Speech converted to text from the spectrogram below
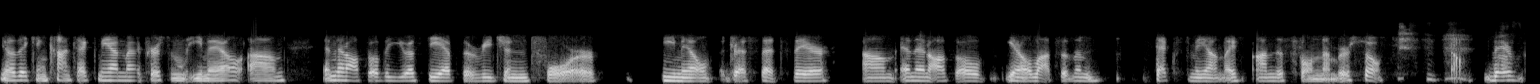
you know they can contact me on my personal email, um, and then also the USDF, the Region Four email address that's there, um, and then also you know lots of them text me on my on this phone number. So they're awesome.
